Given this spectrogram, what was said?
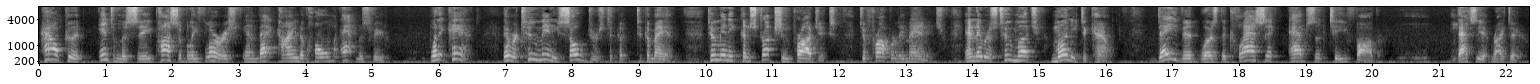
how could intimacy possibly flourish in that kind of home atmosphere? Well, it can't. There were too many soldiers to, co- to command, too many construction projects to properly manage, and there was too much money to count. David was the classic absentee father. That's it right there.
